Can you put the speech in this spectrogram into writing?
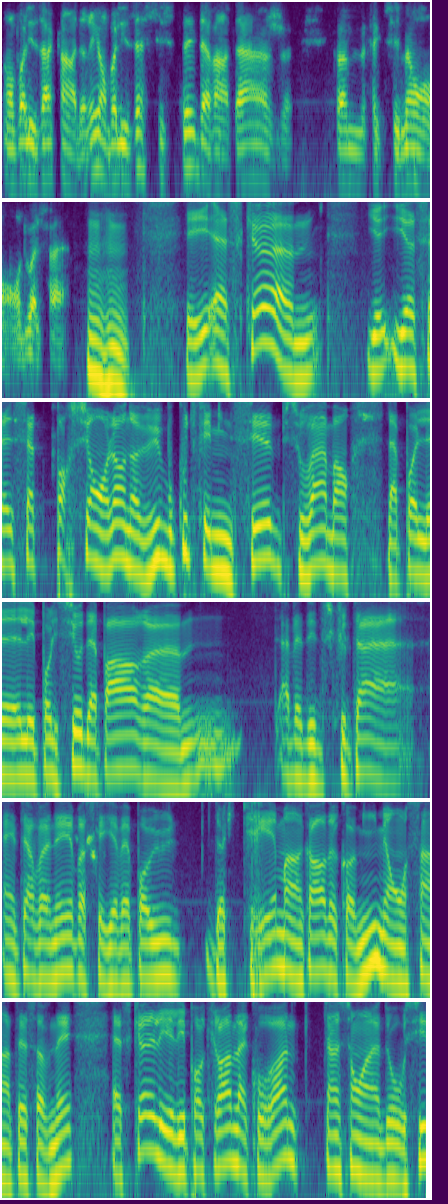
on va les encadrer, on va les assister davantage comme effectivement on, doit le faire. Mhm. Et est-ce que euh, il y a, il y a ce- cette portion-là, on a vu beaucoup de féminicides, puis souvent, bon, les policiers au départ euh, avaient des difficultés à intervenir parce qu'il n'y avait pas eu de crime encore de commis, mais on sentait ça venir. Est-ce que les, procureurs de la couronne, quand ils sont un dossier,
